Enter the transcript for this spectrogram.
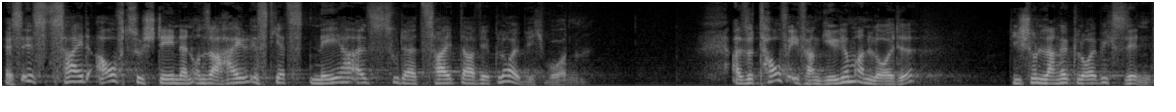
Es ist Zeit aufzustehen, denn unser Heil ist jetzt näher als zu der Zeit, da wir gläubig wurden. Also Taufevangelium an Leute, die schon lange gläubig sind.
